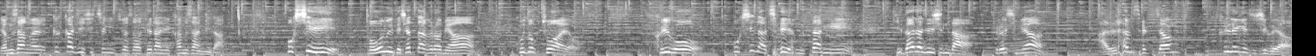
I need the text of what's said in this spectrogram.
영상을 끝까지 시청해 주셔서 대단히 감사합니다. 혹시 도움이 되셨다 그러면 구독 좋아요 그리고 혹시나 제 영상이 기다려 주신다 그러시면 알람 설정 클릭해 주시고요.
